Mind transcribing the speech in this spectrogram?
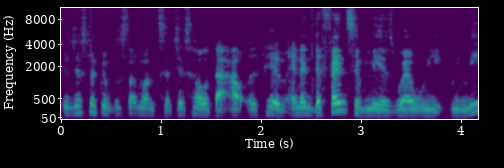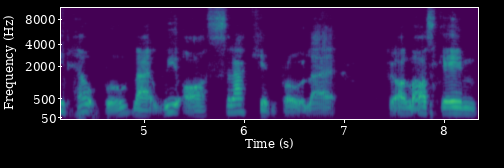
You're just looking for someone to just hold that out with him, and then defensively is where we we need help, bro. Like we are slacking, bro. Like for our last game,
